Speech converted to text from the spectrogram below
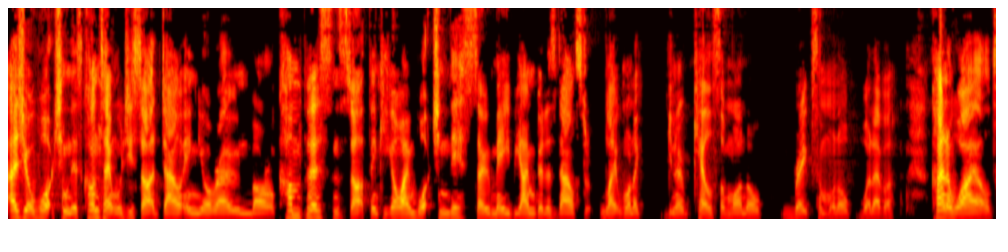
as you're watching this content, would you start doubting your own moral compass and start thinking, "Oh, I'm watching this, so maybe I'm going to now st- like want to, you know, kill someone or rape someone or whatever"? Kind of wild.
